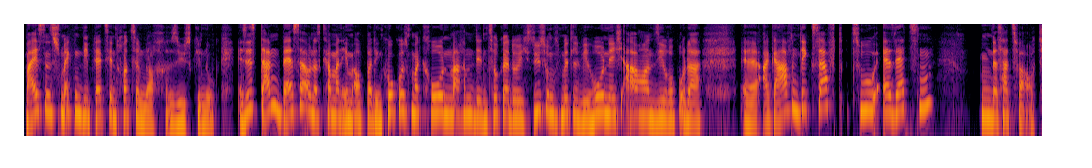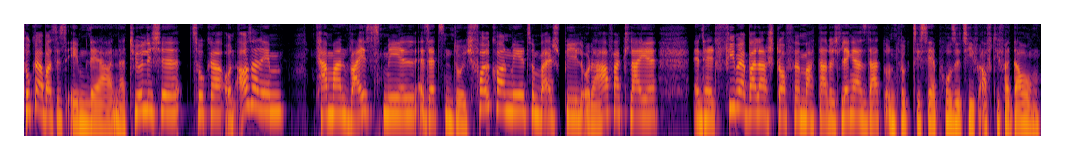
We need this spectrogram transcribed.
Meistens schmecken die Plätzchen trotzdem noch süß genug. Es ist dann besser, und das kann man eben auch bei den Kokosmakronen machen, den Zucker durch Süßungsmittel wie Honig, Ahornsirup oder äh, Agavendicksaft zu ersetzen. Das hat zwar auch Zucker, aber es ist eben der natürliche Zucker. Und außerdem kann man Weißmehl ersetzen durch Vollkornmehl zum Beispiel oder Haferkleie, enthält viel mehr Ballaststoffe, macht dadurch länger satt und wirkt sich sehr positiv auf die Verdauung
